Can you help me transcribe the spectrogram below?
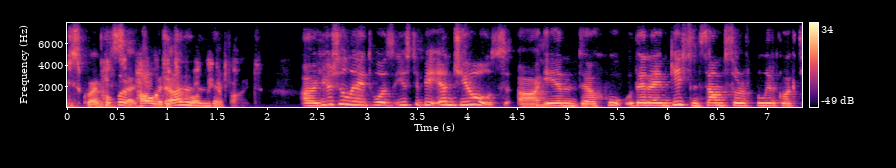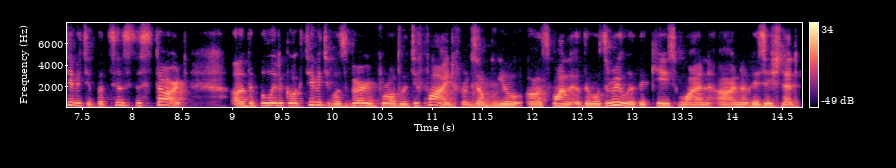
described Poli- as such. Politics but other than that, defined. Uh, usually it was used to be NGOs uh, mm-hmm. and uh, who that are engaged in some sort of political activity. But since the start, uh, the political activity was very broadly defined. For example, mm-hmm. you uh, one there was really the case when uh, an organization had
